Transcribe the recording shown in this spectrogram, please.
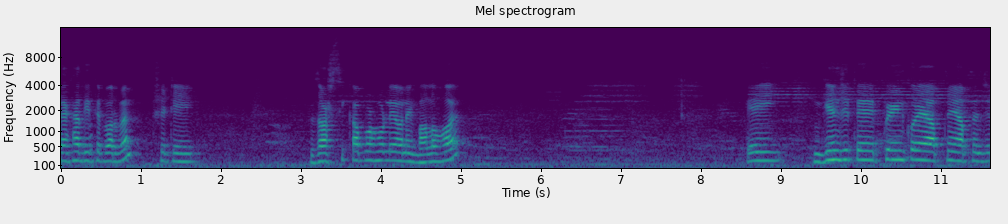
লেখা দিতে পারবেন, সেটি জার্সি কাপড় হলে অনেক ভালো হয়। এই গেঞ্জিতে প্রিন্ট করে আপনি আপনার যে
